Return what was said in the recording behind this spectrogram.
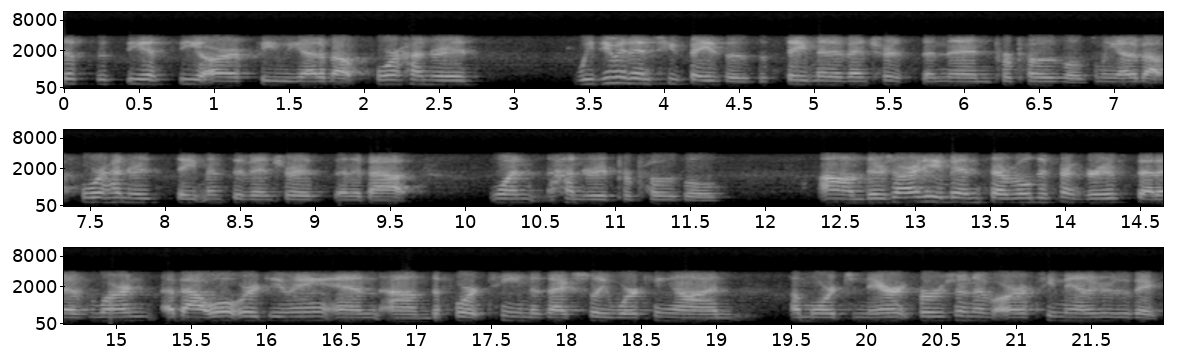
just the CSC RFP. We got about 400. We do it in two phases: the statement of interest and then proposals. And we got about 400 statements of interest and about 100 proposals. Um, there's already been several different groups that have learned about what we're doing, and um, the FORT team is actually working on a more generic version of RFP Manager that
